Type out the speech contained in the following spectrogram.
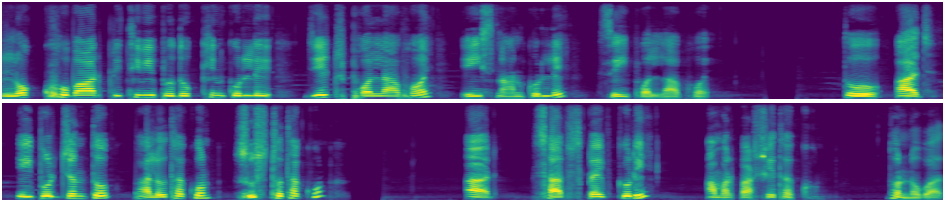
লক্ষবার পৃথিবী প্রদক্ষিণ করলে যে ফল লাভ হয়, এই স্নান করলে সেই ফল লাভ হয়। তো আজ এই পর্যন্ত। ভালো থাকুন, সুস্থ থাকুন আর সাবস্ক্রাইব করে আমার পাশে থাকুন। ধন্যবাদ।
